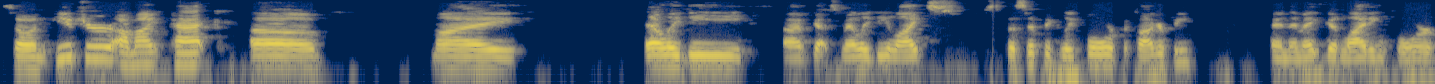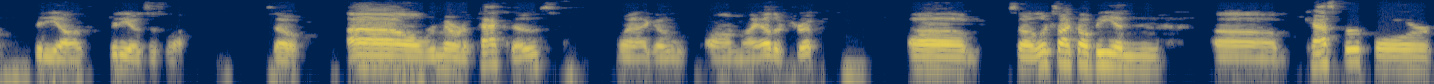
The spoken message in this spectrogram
So in the future, I might pack uh, my LED. I've got some LED lights specifically for photography, and they make good lighting for video videos as well. So I'll remember to pack those when I go on my other trip. Um, so it looks like I'll be in uh, Casper for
